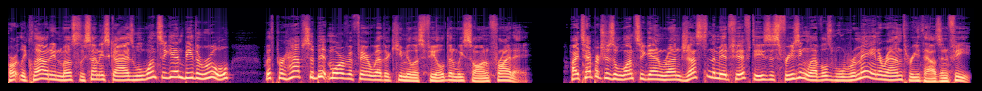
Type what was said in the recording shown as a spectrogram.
Partly cloudy and mostly sunny skies will once again be the rule, with perhaps a bit more of a fair weather cumulus field than we saw on Friday. High temperatures will once again run just in the mid 50s as freezing levels will remain around 3,000 feet.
